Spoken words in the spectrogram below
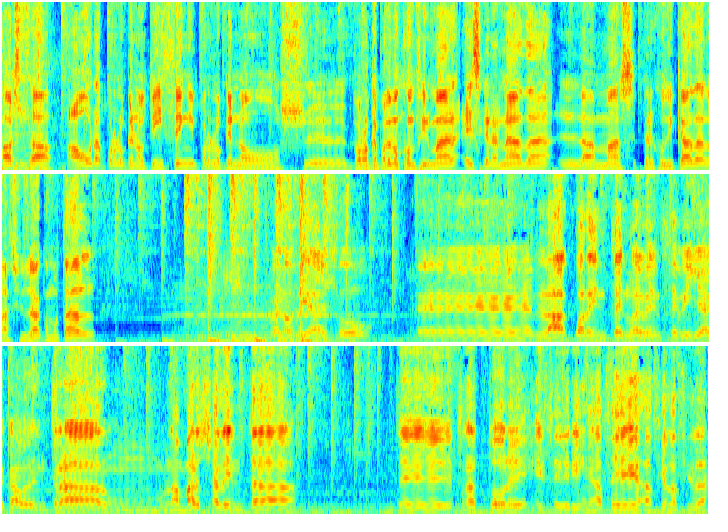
Hasta ahora, por lo que nos dicen y por lo que nos, eh, por lo que podemos confirmar, es Granada la más perjudicada, la ciudad como tal. Buenos días, Jesús. Eh, la A49 en Sevilla acaba de entrar un- una marcha lenta de tractores y se dirigen hacia, hacia la ciudad.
